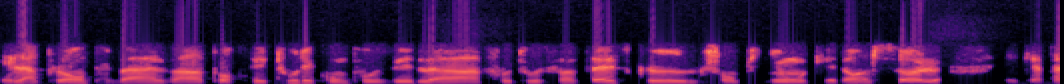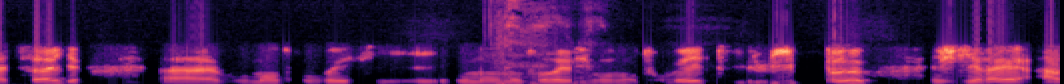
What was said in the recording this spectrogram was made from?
Et la plante, eh ben, elle va apporter tous les composés de la photosynthèse que le champignon qui est dans le sol et qui a pas de feuilles, euh, vous m'en trouverez si vous m'en montrerez si vous en trouvez, qui lui peut, je dirais, a,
